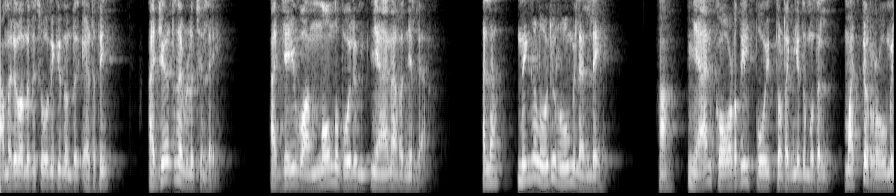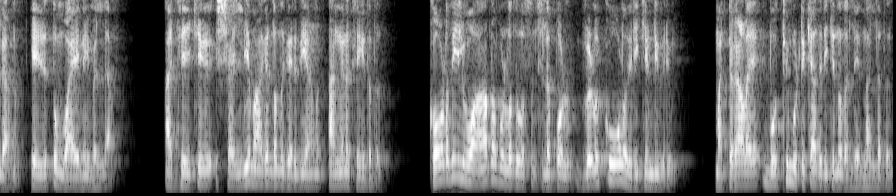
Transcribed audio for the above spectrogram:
അമൽ വന്നിട്ട് ചോദിക്കുന്നുണ്ട് എടതി അജയേട്ടനെ വിളിച്ചില്ലേ? അജയ് വന്നോന്ന് പോലും ഞാൻ അറിഞ്ഞില്ല. അല്ല നിങ്ങൾ ഒരു റൂമിലല്ലേ? ആ ഞാൻ കോടതിയിൽ പോയി തുടങ്ങിയത് മുതൽ മറ്റൊരു റൂമിലാണ് എഴുത്തും വായനയുമെല്ലാം അജയ്ക്ക് ശല്യമാകേണ്ടെന്ന് കരുതിയാണ് അങ്ങനെ ചെയ്തത്. കോടതിയിൽ വാദമുള്ള ദിവസം ചിലപ്പോൾ വെളുക്കോളം ഇരിക്കേണ്ടി വരും. മറ്റൊരാളെ ബുദ്ധിമുട്ടിക്കാതിരിക്കുന്നതല്ലേ നല്ലത്?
